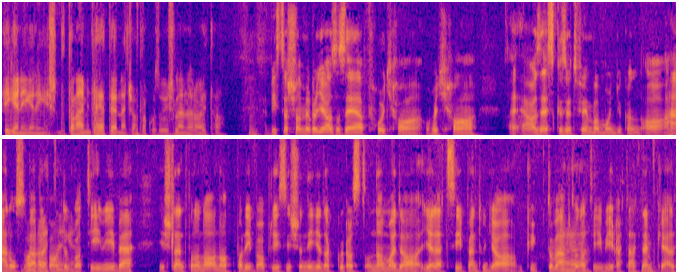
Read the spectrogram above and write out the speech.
igen, igen, igen, és talán mint a Ethernet csatlakozó is lenne rajta. Biztosan, mert ugye az az elv, hogyha, hogyha az eszközöt fönn van mondjuk a, a Van hálószobában, rajta, van dugva igen. a tévébe, és lent van a nappaliba a PlayStation 4 akkor azt onnan majd a jelet szépen tudja tovább Ja. a tévére, tehát nem kell.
